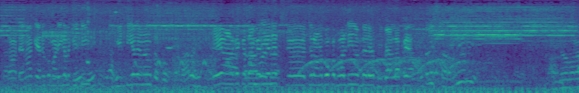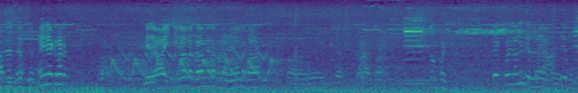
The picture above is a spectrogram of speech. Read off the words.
ਤੁਹਾਡੇ ਨਾਲ ਕਿਸੇ ਨੇ ਕੋਈ ਮਾੜੀ ਗੱਲ ਕੀਤੀ? ਕੀਤੀ ਆ ਇਹਨਾਂ ਨੂੰ ਦੱਸੋ। ਇਹ ਆਣ ਕੇ ਕਿਦਾਂ ਮੇਰੀ ਇਹਨੇ ਚਲਾਣ ਬੁੱਕ ਫੜ ਲਈ ਨਾ ਮੇਰੇ ਹੱਥੀ ਪੈਣ ਲੱਗ ਪਿਆ। ਨਹੀਂ ਇੱਕ ਮਿੰਟ। ਮੇਰਾ ਆਈਜੀ ਨਾਲ ਲੱਗਾ ਮੇਰਾ ਫਲਾਣੇ ਨਾਲ ਲੱਗਾ। ਤੇ ਕੋਈ ਗੱਲ ਨਹੀਂ ਦੇ ਦਿੰਦੇ ਆ। ਦੇ ਦਿੰਦੇ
